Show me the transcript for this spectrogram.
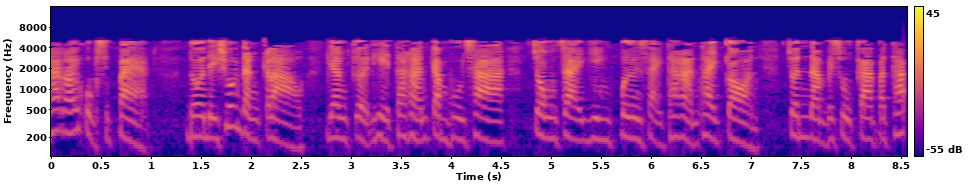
2568 โดยในช่วงดังกล่าว ยังเกิดเหตุทหารกัมพูชา จงใจยิงปืนใส่ทหารไทยก่อน จนนำไปสู่การประทะ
